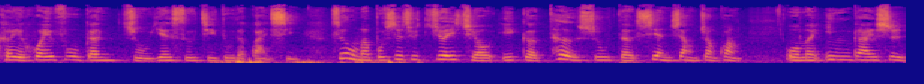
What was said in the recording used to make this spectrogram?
可以恢复跟主耶稣基督的关系。所以，我们不是去追求一个特殊的现象状况。我们应该是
